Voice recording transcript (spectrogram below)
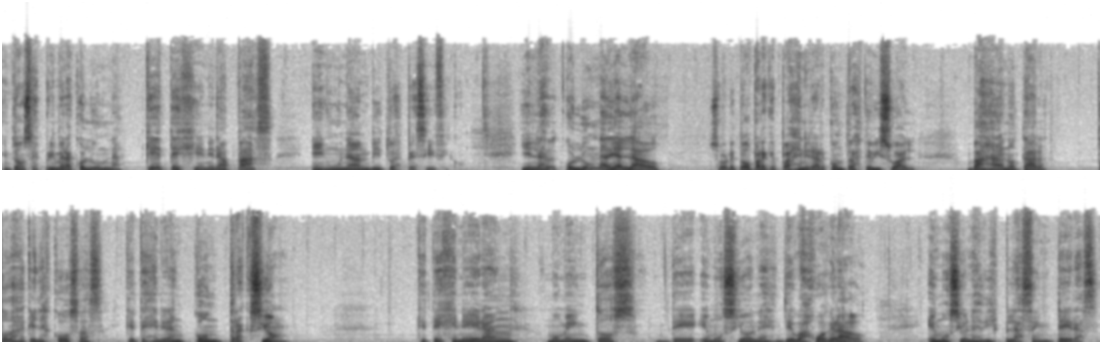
Entonces, primera columna, ¿qué te genera paz en un ámbito específico? Y en la columna de al lado, sobre todo para que puedas generar contraste visual, vas a anotar todas aquellas cosas que te generan contracción, que te generan momentos de emociones de bajo agrado, emociones displacenteras.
